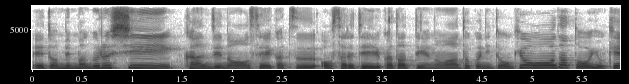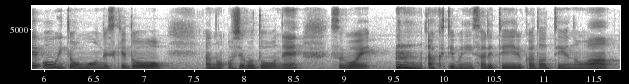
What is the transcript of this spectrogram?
えーと、目まぐるしい感じの生活をされている方っていうのは特に東京だと余計多いと思うんですけどあのお仕事をねすごい アクティブにされている方っていうのは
